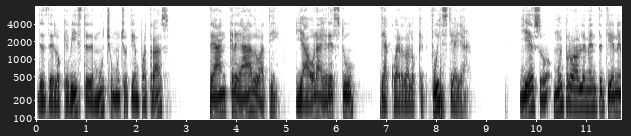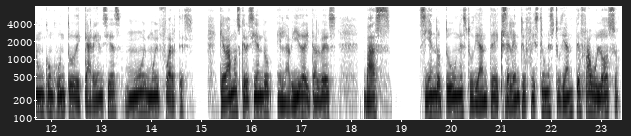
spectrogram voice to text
desde lo que viste de mucho, mucho tiempo atrás, te han creado a ti. Y ahora eres tú de acuerdo a lo que fuiste allá. Y eso muy probablemente tiene un conjunto de carencias muy, muy fuertes, que vamos creciendo en la vida y tal vez vas siendo tú un estudiante excelente o fuiste un estudiante fabuloso,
